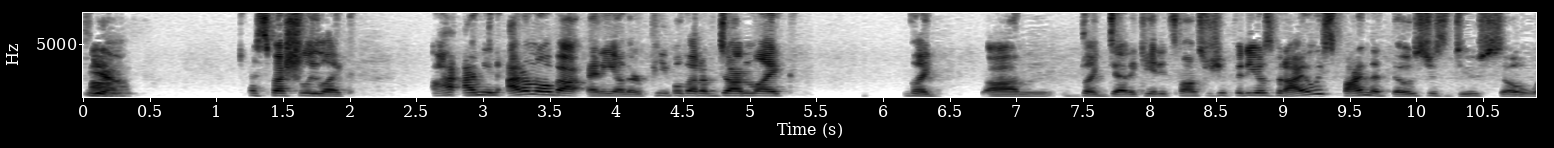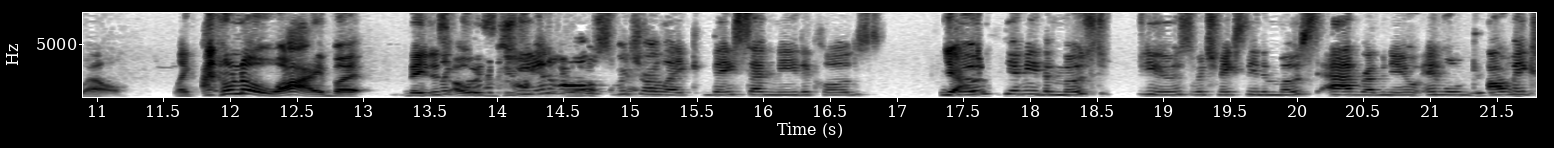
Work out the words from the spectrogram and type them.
Yeah. Um, especially like I, I mean, I don't know about any other people that have done like like um like dedicated sponsorship videos, but I always find that those just do so well. Like I don't know why, but they just like always do. So hauls, well. which are like they send me the clothes. Yeah. Those give me the most views, which makes me the most ad revenue, and will I'll make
